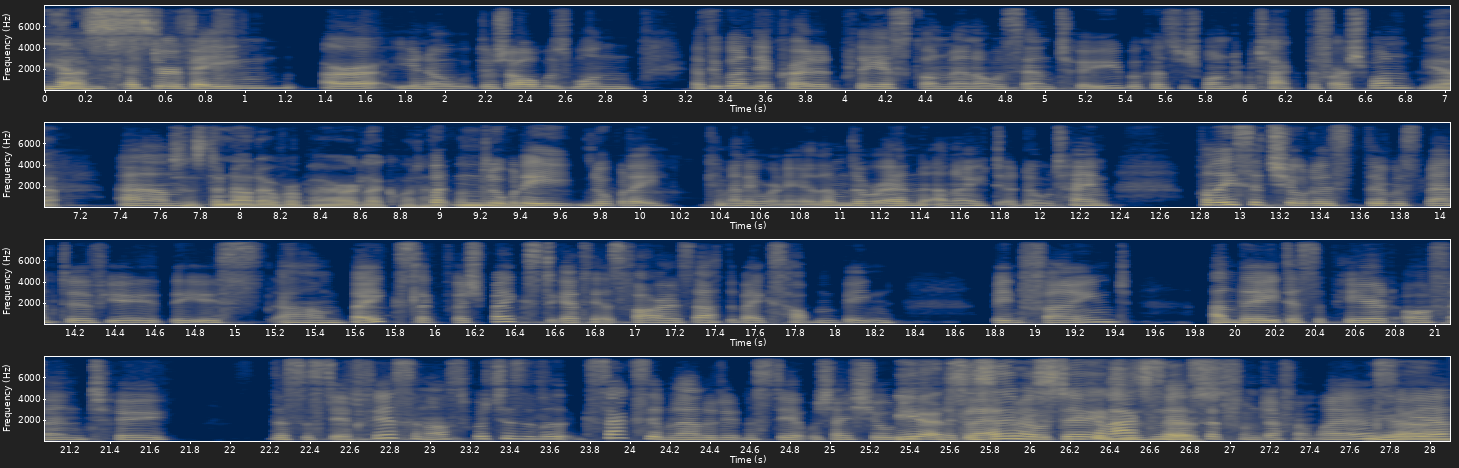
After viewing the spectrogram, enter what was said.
Yes. and intervene or you know there's always one if they're going to a crowded place gunmen always send two because there's one to protect the first one yeah. um so they're not overpowered like what but happened. But nobody nobody came anywhere near them they were in and out at no time police had showed us there was meant to you they use um, bikes like push bikes to get to as far as that the bikes haven't been been found and they disappeared off into this estate facing us, which is the exact same Lenadoon estate which I showed you Yeah, the it's the Glen same Road. So you can access it? it from different ways. So Yeah. yeah.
